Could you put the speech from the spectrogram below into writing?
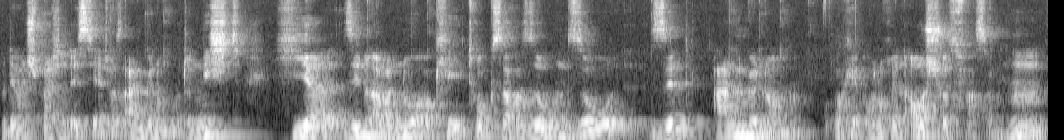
und dementsprechend ist hier etwas angenommen oder nicht. Hier sieht man aber nur, okay, Drucksache so und so sind angenommen. Okay, auch noch in Ausschussfassung. Hm.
